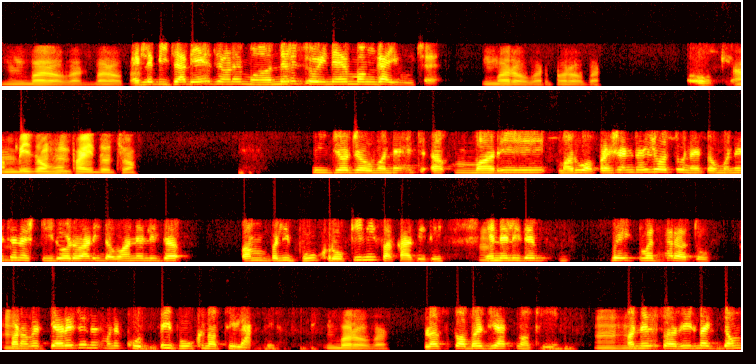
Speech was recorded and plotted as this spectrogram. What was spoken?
બરોબર બરોબર. એટલે બીજા બે જણે મને જોઈને મંગાવ્યું છે. બરોબર બરોબર. ઓકે. આમ બીજો શું ફાયદો થયો બીજો જો મને મારી મારું ઓપરેશન થયેલું હતું ને તો મને છે ને સ્ટીરોઇડ વાળી દવાને લીધે આમ પેલી ભૂખ રોકી નહીં શકાતી હતી. એને લીધે વેઇટ વધારે હતું. પણ હવે અત્યારે છે ને મને ખોટી ભૂખ નથી લાગતી. બરોબર. પ્લસ કબજિયાત નથી. અને શરીરમાં એકદમ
